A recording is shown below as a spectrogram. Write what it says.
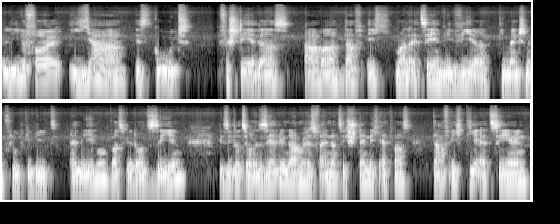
liebevoll, ja, ist gut, verstehe das, aber darf ich mal erzählen, wie wir die Menschen im Flutgebiet erleben, was wir dort sehen. Die Situation ist sehr dynamisch, es verändert sich ständig etwas. Darf ich dir erzählen,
